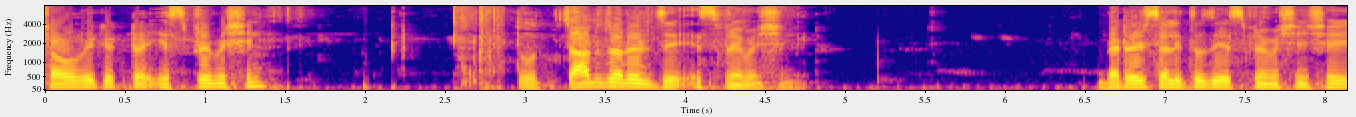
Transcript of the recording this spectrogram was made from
স্বাভাবিক একটা স্প্রে মেশিন তো চার্জারের যে স্প্রে মেশিন ব্যাটারি চালিত যে স্প্রে মেশিন সেই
